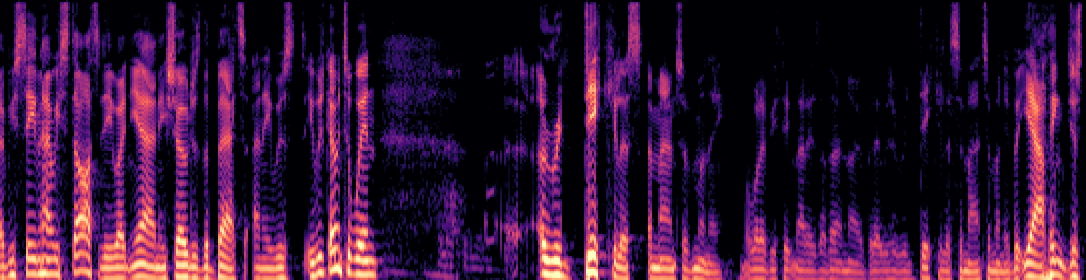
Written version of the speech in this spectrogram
Have you seen how he started? He went, Yeah. And he showed us the bet and he was he was going to win a ridiculous amount of money, or whatever you think that is. I don't know, but it was a ridiculous amount of money. But yeah, I think just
